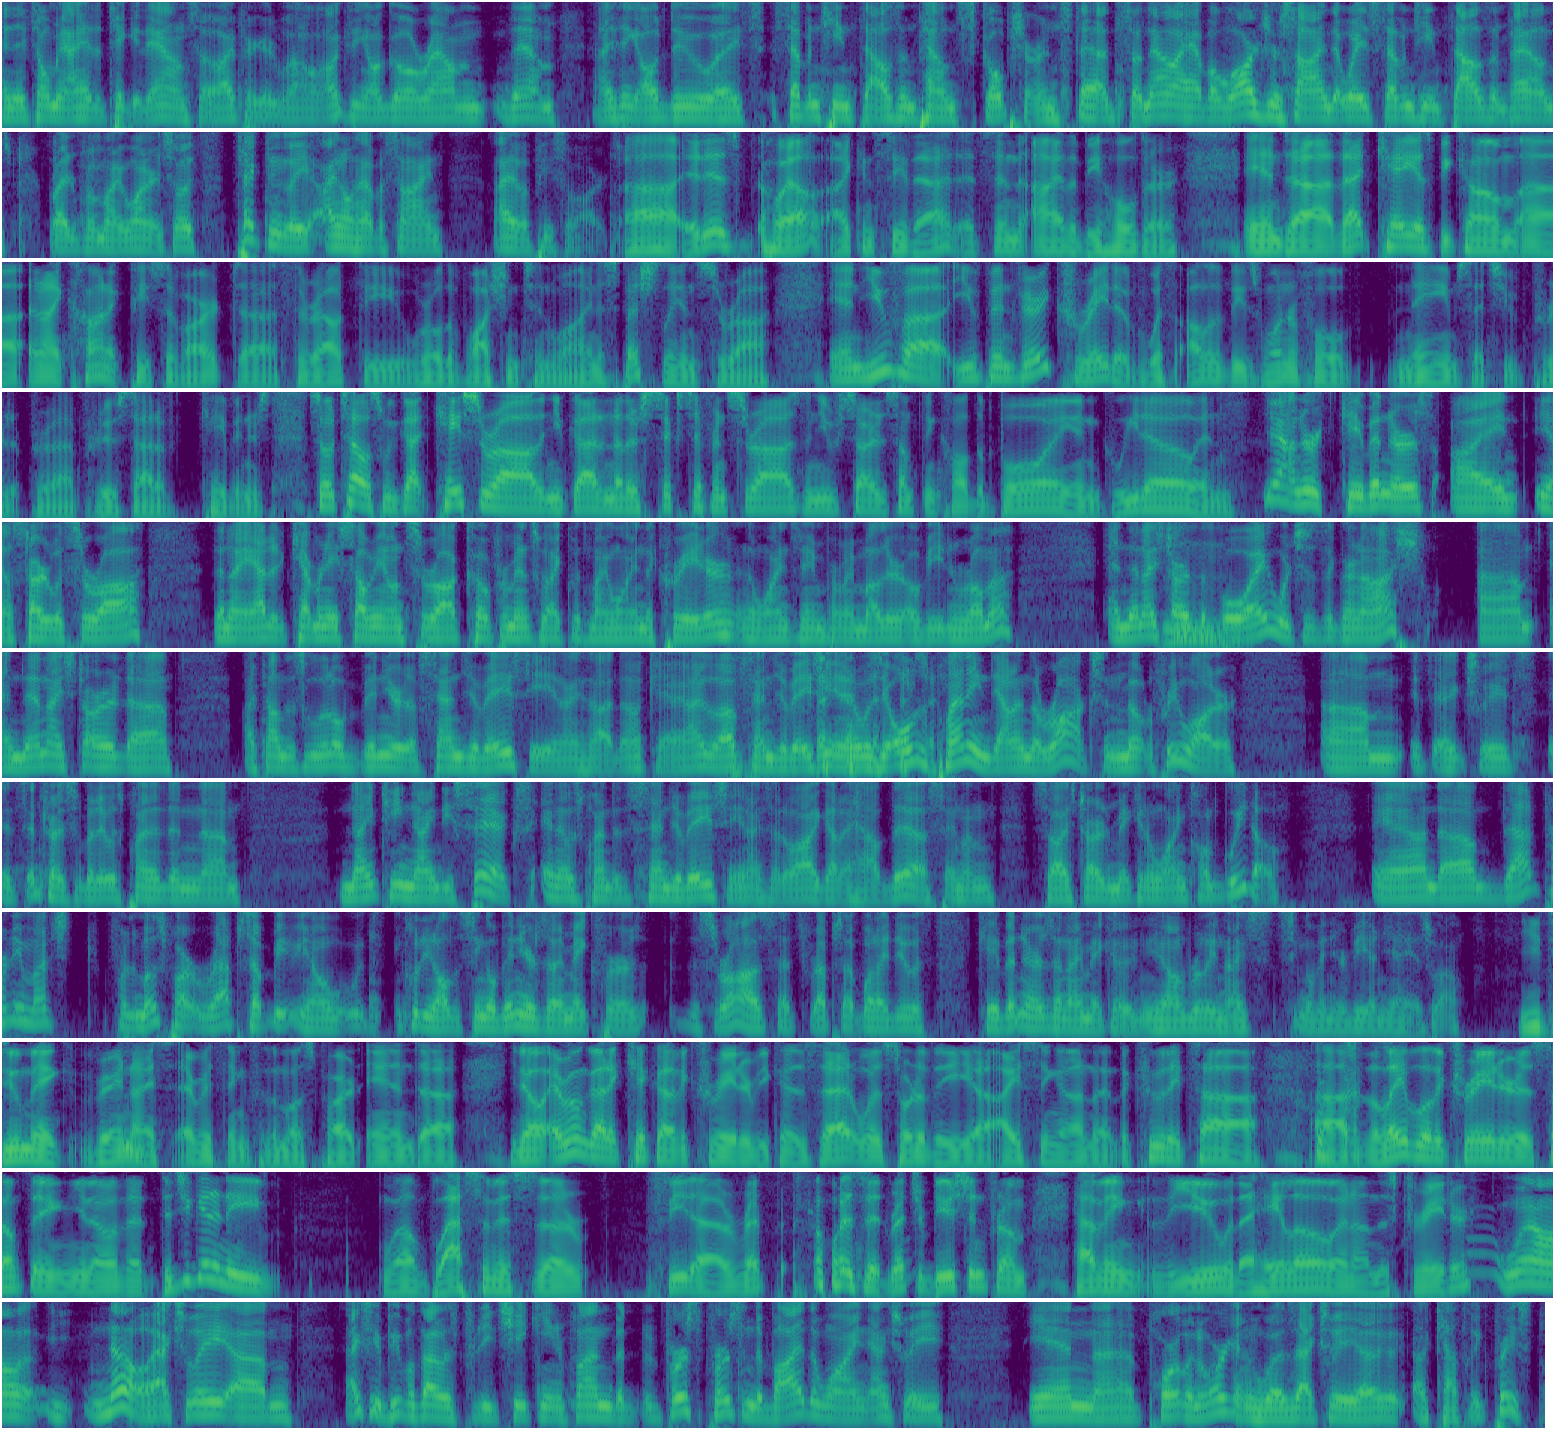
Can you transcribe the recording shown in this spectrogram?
And they told me I had to take it down, so I figured, well, I think I'll go around them. I think I'll do a seventeen thousand pound sculpture instead. So now I have a larger sign that weighs seventeen thousand pounds right in front of my winery. So technically, I don't have a sign; I have a piece of art. Ah, it is. Well, I can see that. It's in the eye of the beholder. And uh, that K has become uh, an iconic piece of art uh, throughout the world of Washington wine, especially in Syrah. And you've uh, you've been very creative with all of these wonderful names that you've pr- pr- uh, produced out of K Vintners. So tell us, we've got K Syrah, then you've got another six different Syrahs, then you've started something called the Boy and Guido, and Yeah, under K Vintners, I you know started with Syrah. Then I added Cabernet Sauvignon Syrah co-ferments, like with my wine, The Creator, and the wine's named for my mother, Ovid and Roma. And then I started the Boy, which is the Grenache. Um, and then I started. Uh, I found this little vineyard of Sangiovese, and I thought, okay, I love Sangiovese, and it was the oldest planting down in the rocks in Milton Freewater. Um, it's actually it's it's interesting, but it was planted in um, 1996, and it was planted in Sangiovese, and I said, well, I got to have this, and then, so I started making a wine called Guido, and um, that pretty much, for the most part, wraps up, you know, with, including all the single vineyards that I make for the Syrahs. That wraps up what I do with K Vintners, and I make a you know really nice single vineyard Viognier as well. You do make very nice everything for the most part, and uh, you know everyone got a kick out of the creator because that was sort of the uh, icing on the the coup d'état. Uh, the label of the creator is something you know that. Did you get any well blasphemous? Uh, uh rep, was it retribution from having the you with a halo and on this creator Well, no, actually, um, actually, people thought it was pretty cheeky and fun. But the first person to buy the wine, actually, in uh, Portland, Oregon, was actually a, a Catholic priest.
